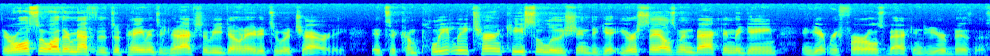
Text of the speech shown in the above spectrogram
There are also other methods of payment that can actually be donated to a charity. It's a completely turnkey solution to get your salesman back in the game and get referrals back into your business.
